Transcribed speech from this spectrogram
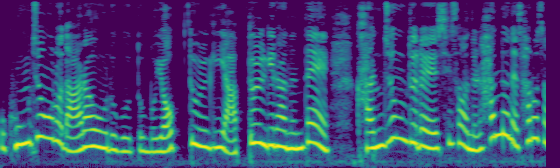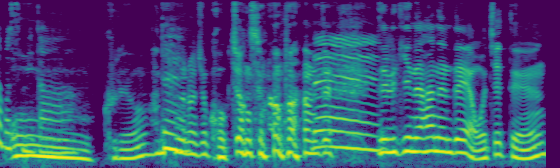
뭐 공중으로 날아오르고 또 뭐 옆돌기, 앞돌기를 하는데 관중들의 시선을 한눈에 사로잡았습니다. 오, 그래요? 한편으로는 좀 걱정스러운 마음도 네. 들기는 하는데 어쨌든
